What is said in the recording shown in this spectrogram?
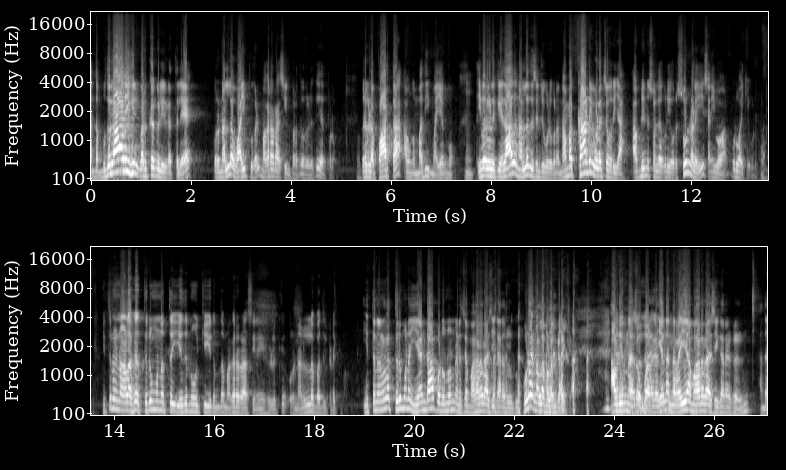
அந்த முதலாளி வர்க்கங்களிடத்திலே ஒரு நல்ல வாய்ப்புகள் மகர ராசியில் பிறந்தவர்களுக்கு ஏற்படும். இவர்களை பார்த்தா அவங்க மதி மயங்கும். இவர்களுக்கு ஏதாவது நல்லது செஞ்சு கொடுக்கணும். நமக்காண்டி உழைச்சவரியா அப்படின்னு சொல்லக்கூடிய ஒரு சூழ்நிலையை சனி பகவான் உருவாக்கி கொடுப்பார் இத்தனை நாளாக திருமணத்தை எதிர்நோக்கி இருந்த மகர ராசி நேயர்களுக்கு ஒரு நல்ல பதில் கிடைக்குமா? இத்தனை நாளா திருமணம் ஏன்டா பண்ணணும்னு நினைச்ச மகர ராசிக்காரர்களுக்கு கூட நல்ல பலன் கிடைக்கும். அப்படின்னு நான் ரொம்ப அழகா ஏன்னா நிறைய மகர ராசிக்காரர்கள் அந்த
